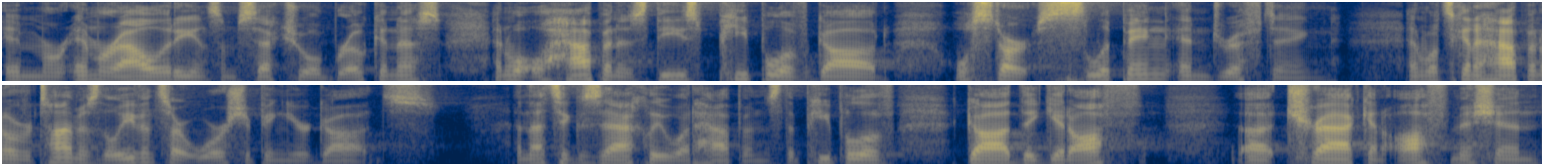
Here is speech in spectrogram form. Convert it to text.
immorality and some sexual brokenness. And what will happen is these people of God will start slipping and drifting. And what's going to happen over time is they'll even start worshiping your gods. And that's exactly what happens. The people of God, they get off uh, track and off mission,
